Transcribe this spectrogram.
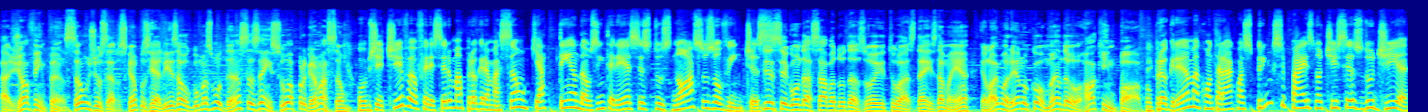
a Jovem Pan São José dos Campos realiza algumas mudanças em sua programação. O objetivo é oferecer uma programação que atenda aos interesses dos nossos ouvintes. De segunda a sábado, das 8 às 10 da manhã, Eloy Moreno comanda o Rock and Pop. O programa contará com as principais notícias do dia,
